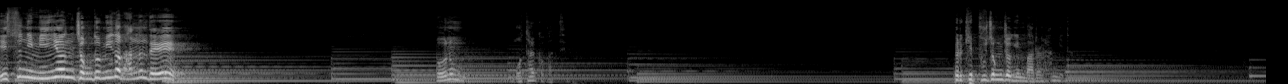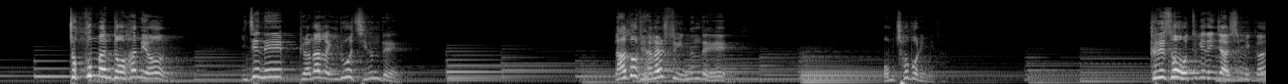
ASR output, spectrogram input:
예수님 2년 정도 믿어봤는데 너는 못할 것 같아. 그렇게 부정적인 말을 합니다. 조금만 더 하면 이제 내 변화가 이루어지는데 나도 변할 수 있는데 멈춰버립니다. 그래서 어떻게 된지 아십니까?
